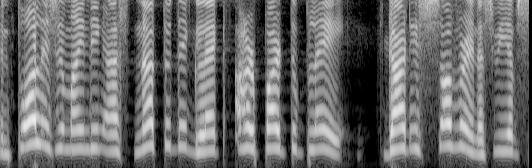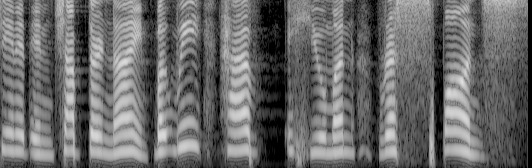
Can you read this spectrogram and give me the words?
And Paul is reminding us not to neglect our part to play. God is sovereign, as we have seen it in chapter 9. But we have a human response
